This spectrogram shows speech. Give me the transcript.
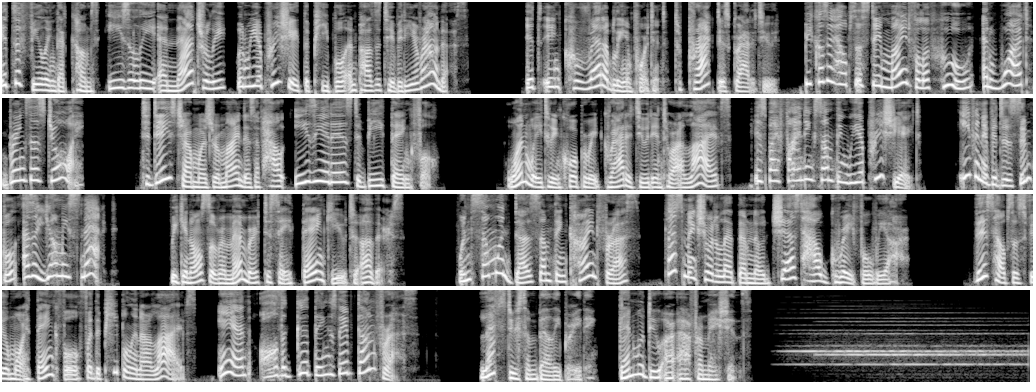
It's a feeling that comes easily and naturally when we appreciate the people and positivity around us. It's incredibly important to practice gratitude because it helps us stay mindful of who and what brings us joy. Today's charm words remind us of how easy it is to be thankful. One way to incorporate gratitude into our lives is by finding something we appreciate, even if it's as simple as a yummy snack. We can also remember to say thank you to others. When someone does something kind for us, let's make sure to let them know just how grateful we are. This helps us feel more thankful for the people in our lives and all the good things they've done for us. Let's do some belly breathing. Then we'll do our affirmations.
